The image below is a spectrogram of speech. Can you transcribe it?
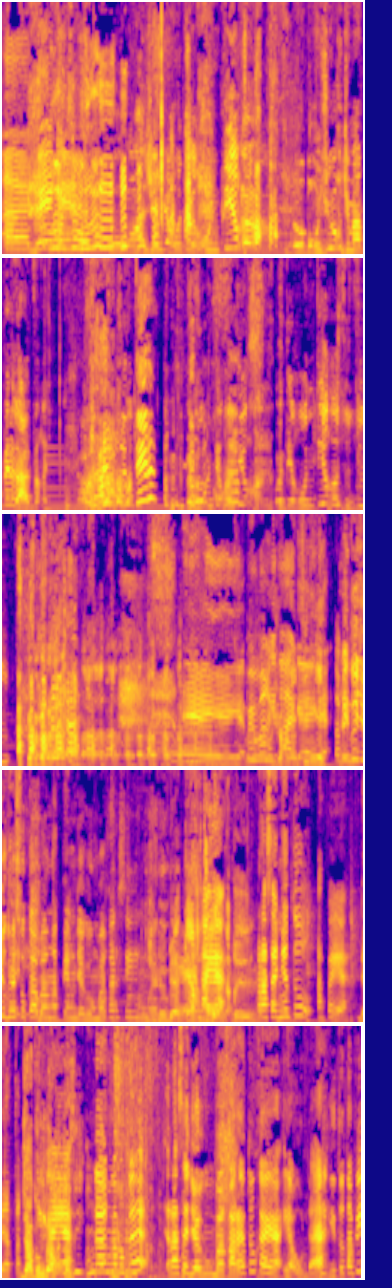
Eh, gue kayak Untir, untir. Euh, bonjour, je m'appelle la... Untir Untir, untir. Untir, untir, susu. Iya iya iya memang Oh, itu agak sini. agak Tapi gue juga suka banget yang jagung bakar sih yang baru. Jagung bakar Kayak- enak ya. Rasanya tuh apa ya? dapat Jagung banget ya sih? enggak enggak maksudnya rasa jagung bakarnya tuh kayak ya udah gitu tapi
